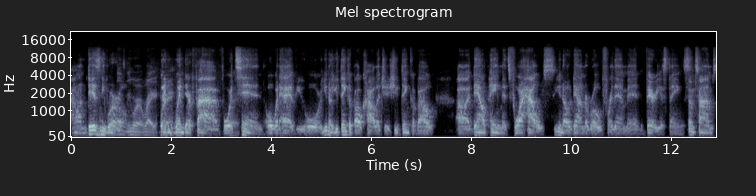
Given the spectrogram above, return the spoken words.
I don't know, Disney World, Disney World, right? When right. when they're five or right. ten or what have you, or you know, you think about colleges, you think about uh, down payments for a house, you know, down the road for them and various things. Sometimes,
